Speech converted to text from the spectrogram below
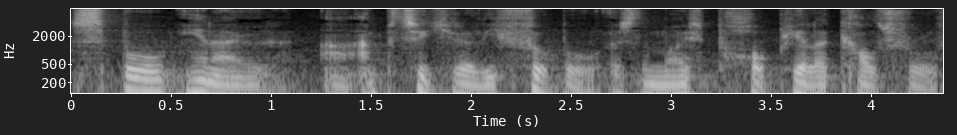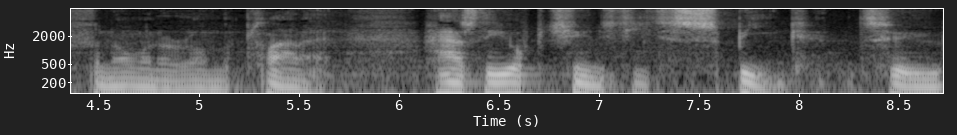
sport, you know, uh, and particularly football, as the most popular cultural phenomena on the planet, has the opportunity to speak to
